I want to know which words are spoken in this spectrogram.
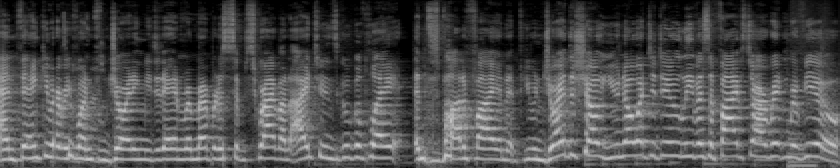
And thank you everyone for joining me today. And remember to subscribe on iTunes, Google Play, and Spotify. And if you enjoyed the show, you know what to do. Leave us a five star written review.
